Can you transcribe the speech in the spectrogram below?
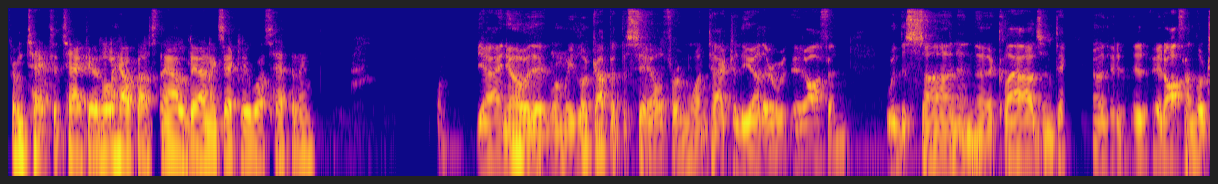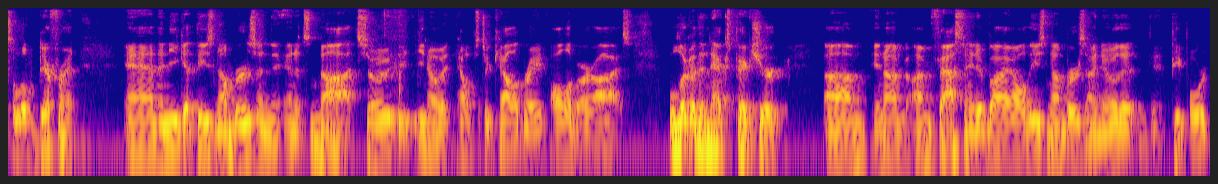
from tack to tack. It'll help us nail down exactly what's happening. Yeah, I know that when we look up at the sail from one tack to the other, it often with the sun and the clouds and things, you know, it, it, it often looks a little different and then you get these numbers and, and it's not. So it, you know it helps to calibrate all of our eyes. We'll look at the next picture um, and I'm, I'm fascinated by all these numbers. I know that, that people are,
